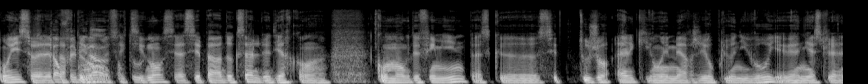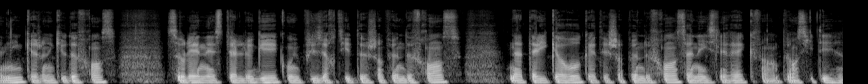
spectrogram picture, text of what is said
Oui, sur le département, effectivement, c'est assez paradoxal de dire qu'on manque de féminines parce que c'est toujours elles qui ont émergé au plus haut niveau. Il y a eu Agnès Lelaning qui a joué en équipe de France, Solène et Estelle Leguet qui ont eu plusieurs titres de championne de France, Nathalie Caro qui a été championne de France, Anaïs Lévesque, enfin on peut en citer euh,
